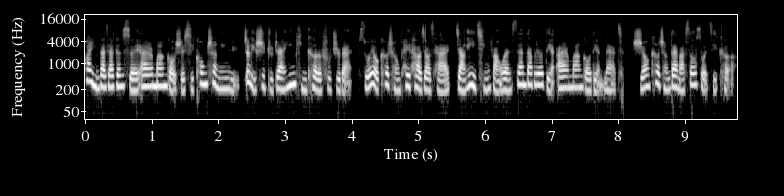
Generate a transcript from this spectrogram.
欢迎大家跟随 Air Mango 学习空乘英语，这里是主站音频课的复制版，所有课程配套教材讲义，请访问三 w 点 airmango 点 net，使用课程代码搜索即可。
